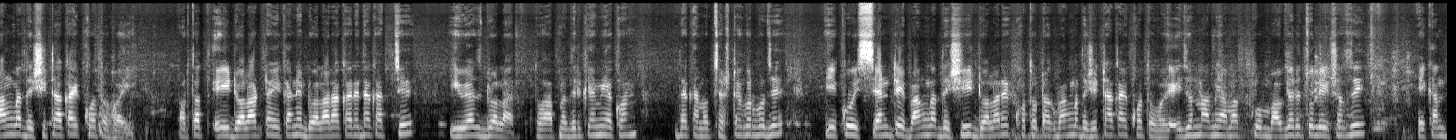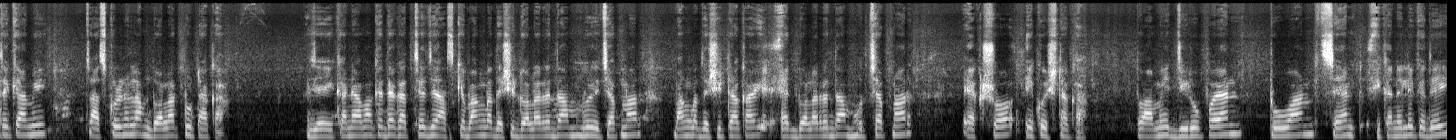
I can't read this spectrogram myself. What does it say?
বাংলাদেশি টাকায় কত হয়। অর্থাৎ এই ডলারটা এখানে ডলার আকারে দেখাচ্ছে ইউএস ডলার তো আপনাদেরকে আমি এখন দেখানোর চেষ্টা করব যে একুশ সেন্টে বাংলাদেশি ডলারে কত টাকা, বাংলাদেশি টাকায় কত হয়। এই জন্য আমি আমার ক্রোম ব্রাউজারে চলে এসেছি। এখান থেকে আমি চার্জ করে নিলাম ডলার টু টাকা। যে এখানে আমাকে দেখাচ্ছে যে আজকে বাংলাদেশি ডলারের দাম রয়েছে আপনার, বাংলাদেশি টাকায় এক ডলারের দাম হচ্ছে আপনার একশো একুশ টাকা। তো আমি zero point two one cent এখানে লিখে দেই।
